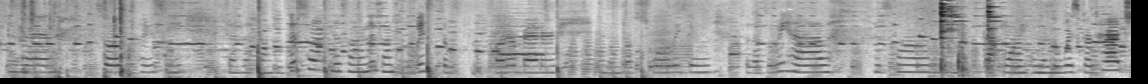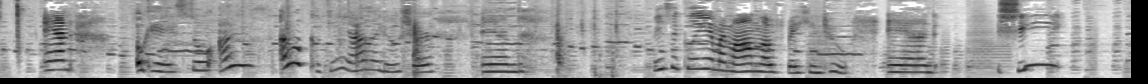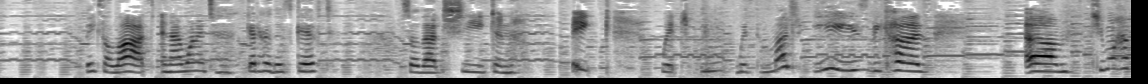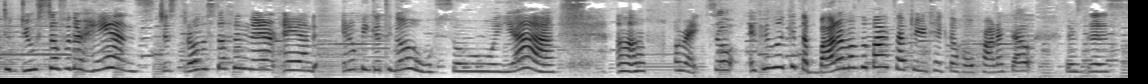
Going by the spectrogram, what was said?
And then, so you see, it says it comes with this one, this one, and this one. The whisk, the butter batter, and then the swirly thing. So that's what we have. This one, that one, and then the whisk attached. And okay, so I'm I love cooking. Yeah, I do, sure. And basically, my mom loves baking too, and she bakes a lot and I wanted to get her this gift so that she can bake which with much ease because um she won't have to do stuff with her hands. Just throw the stuff in there and it'll be good to go. So yeah uh, all right so if you look at the bottom of the box after you take the whole product out there's this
